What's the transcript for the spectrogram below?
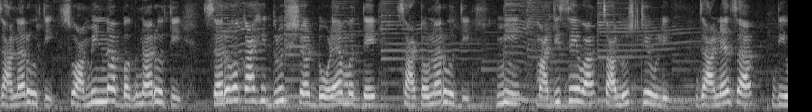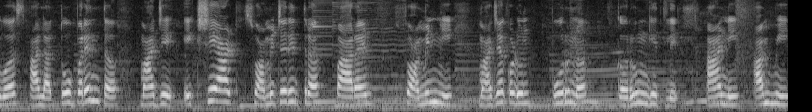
जाणार होती. स्वामींना बघणार होती. सर्व काही दृश्य डोळ्यामध्ये साठवणार होती. मी माझी सेवा चालूच ठेवली. जाण्याचा दिवस आला. तोपर्यंत माझे एकशे आठ स्वामीचरित्र पारायण स्वामींनी माझ्याकडून पूर्ण करून घेतले. आणि आम्ही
